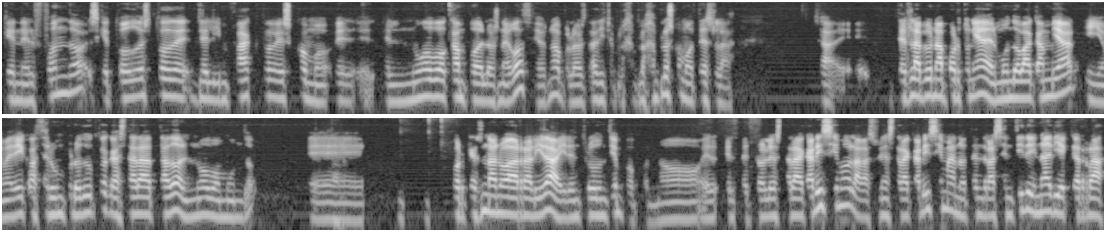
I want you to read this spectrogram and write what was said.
en el fondo es que todo esto del impacto es como el, nuevo campo de los negocios, ¿no? Por lo dicho, por ejemplo, ejemplos como Tesla. Eh, Tesla ve una oportunidad, el mundo va a cambiar y yo me dedico a hacer un producto que va a estar adaptado al nuevo mundo. Eh, porque es una nueva realidad y dentro de un tiempo pues no el, petróleo estará carísimo, la gasolina estará carísima, no tendrá sentido y nadie querrá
